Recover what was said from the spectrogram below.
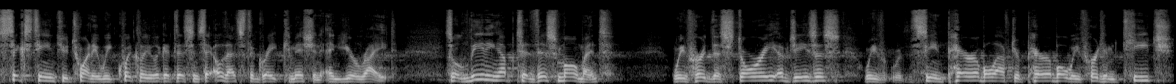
16 to 20, we quickly look at this and say, oh, that's the Great Commission, and you're right. So, leading up to this moment, we've heard the story of Jesus, we've seen parable after parable, we've heard him teach,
